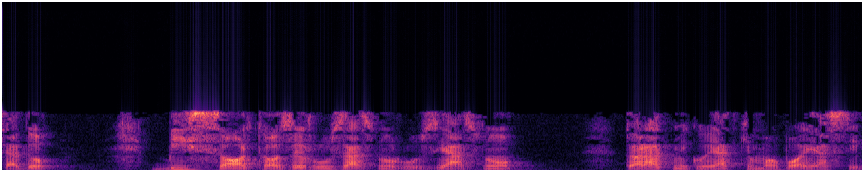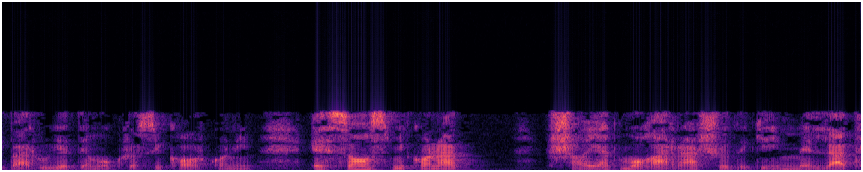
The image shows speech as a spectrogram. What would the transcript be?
120 سال تازه روز از نو روزی از نو دارد می‌گوید که ما بایستی بر روی دموکراسی کار کنیم. احساس می‌کند شاید مقرر شده که این ملت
